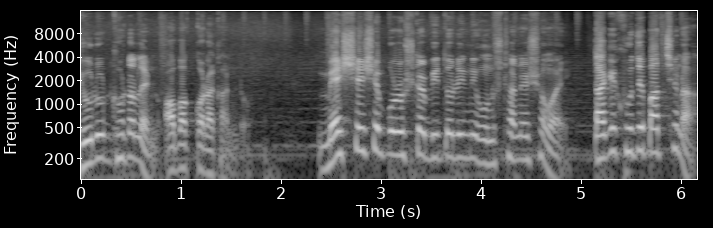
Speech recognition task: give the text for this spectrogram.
জরুট ঘটালেন অবাক করা কাণ্ড ম্যাচ শেষে পুরস্কার বিতরণী অনুষ্ঠানের সময় তাকে খুঁজে পাচ্ছে না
